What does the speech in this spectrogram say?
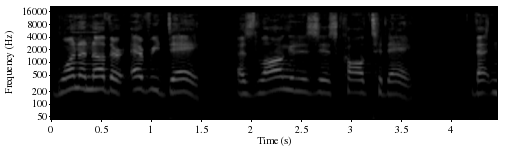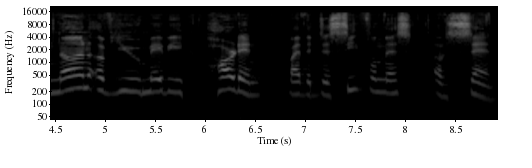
one another every day, as long as it is called today, that none of you may be hardened by the deceitfulness of sin."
